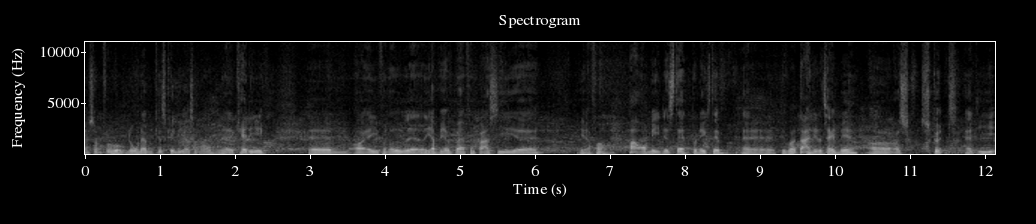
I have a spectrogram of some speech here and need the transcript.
øh, som forhåbentlig nogle af dem kan skalere, så nogle uh, kan det ikke. Øhm, og er I får noget ud af det? Jeg vil i hvert fald bare sige, uh, her fra Bauer Media stand på NextM, uh, det var dejligt at tale med jer, og, og skønt, at I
